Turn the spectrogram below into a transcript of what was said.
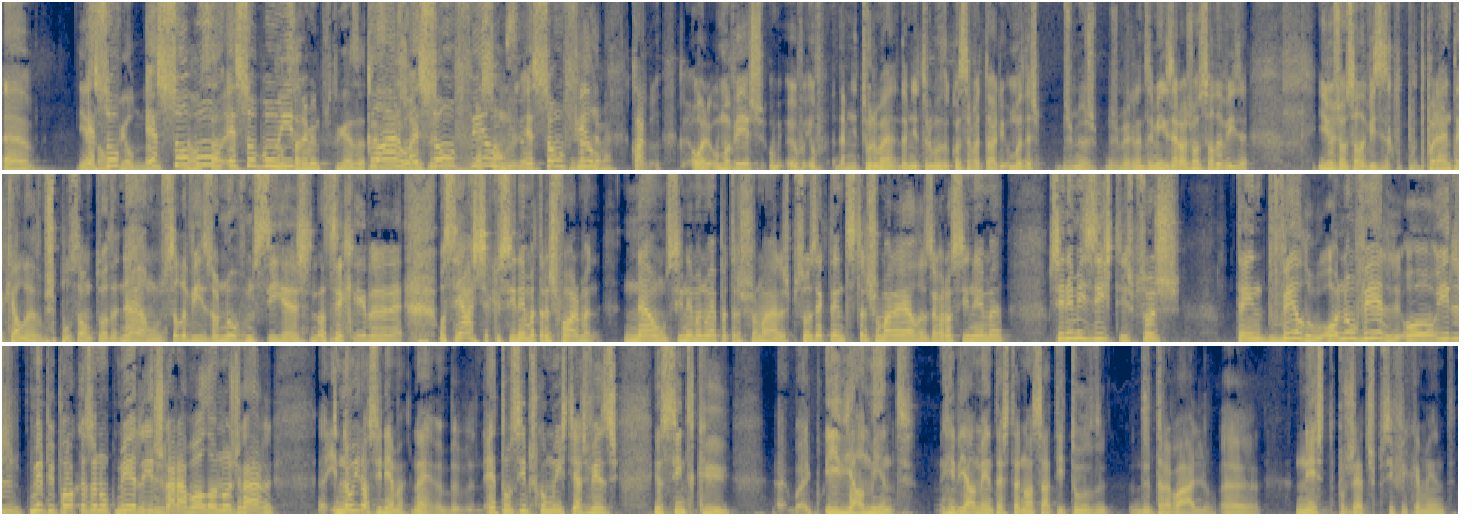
Ah, E é, só um filme. é não- só não bom, sa- é só bom não ir. necessariamente portuguesa. até Claro, é só um filme. É só um filme. É só um filme. Claro, olha, uma vez, eu- eu- da, minha turma, da minha turma do conservatório, uma das, dos, meus, dos meus grandes amigos era o João Salavisa. E o João Salavisa, perante aquela explosão toda, não, o Salavisa, o novo Messias, não sei o quê. não, não, não. Você acha que o cinema transforma? Não, o cinema não é para transformar. As pessoas é que têm de se transformar a elas. Agora o cinema, o cinema existe e as pessoas têm de vê-lo ou não ver, ou ir comer pipocas ou não comer, ir jogar à bola ou não jogar, e não ir ao cinema. Não é? é tão simples como isto. E às vezes eu sinto que, eh, idealmente, idealmente esta nossa atitude de trabalho eh, neste projeto especificamente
